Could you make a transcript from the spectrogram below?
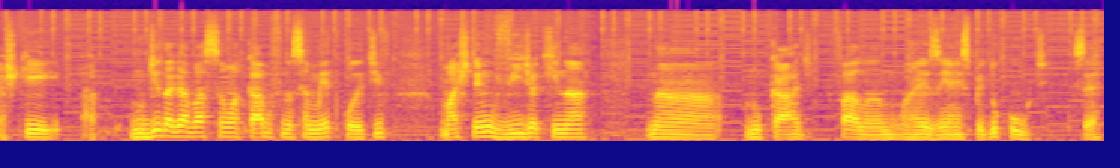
acho que no dia da gravação acaba o financiamento coletivo, mas tem um vídeo aqui na, na, no card falando uma resenha a respeito do Cult, certo?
